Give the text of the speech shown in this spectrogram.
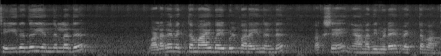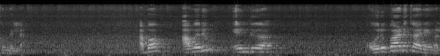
ചെയ്തത് എന്നുള്ളത് വളരെ വ്യക്തമായി ബൈബിൾ പറയുന്നുണ്ട്. പക്ഷേ ഞാനതിവിടെ വ്യക്തമാക്കുന്നില്ല. അപ്പോൾ അവരും എന്തുക? ഒരുപാട് കാര്യങ്ങൾ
